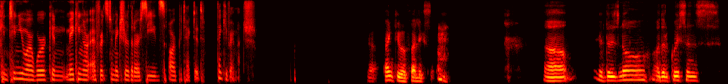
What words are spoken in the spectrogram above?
continue our work and making our efforts to make sure that our seeds are protected. Thank you very much. Yeah, thank you, Felix. Uh, if there is no other questions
